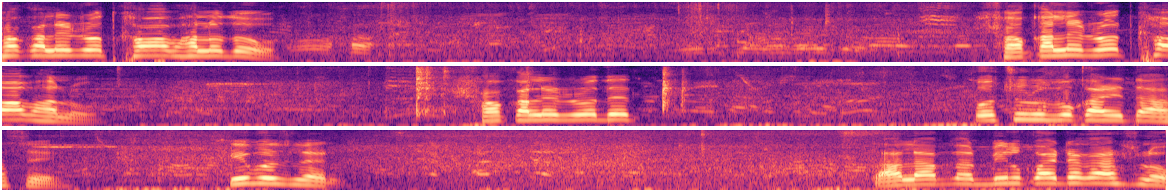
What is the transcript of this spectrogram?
সকালের রোদ খাওয়া ভালো তো। সকালের রোদ খাওয়া ভালো। সকালের রোদে প্রচুর উপকারিতা আছে। কি বুঝলেন? তাহলে আপনার বিল কয় টাকা আসলো?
